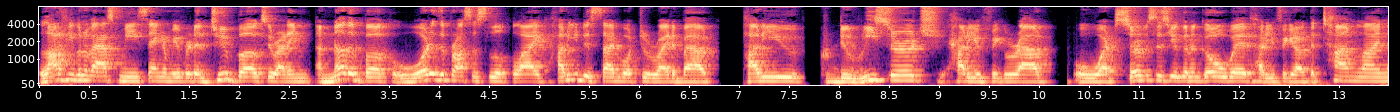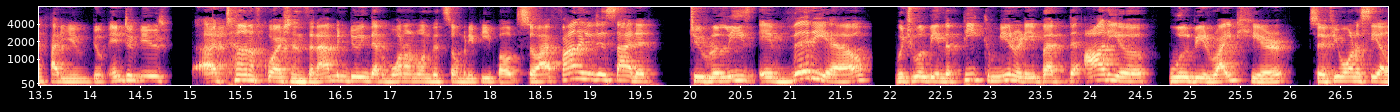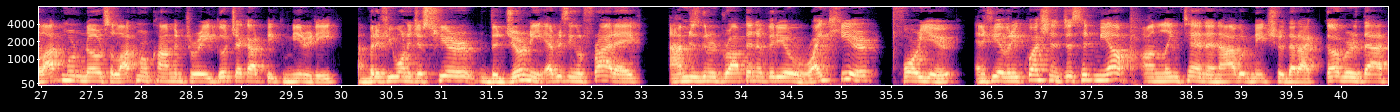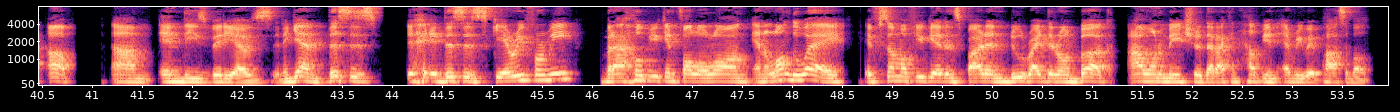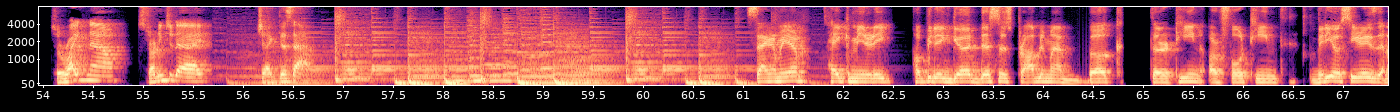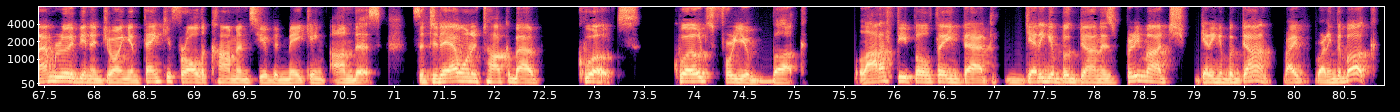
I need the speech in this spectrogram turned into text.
a lot of people have asked me, Sangram, you've written two books, you're writing another book. What does the process look like? How do you decide what to write about? How do you do research? How do you figure out what services you're going to go with? How do you figure out the timeline? How do you do interviews? A ton of questions. And I've been doing that one on one with so many people. So I finally decided to release a video, which will be in the Peak community, but the audio will be right here. So if you want to see a lot more notes, a lot more commentary, go check out Peak community. But if you want to just hear the journey every single Friday, I'm just going to drop in a video right here for you. And if you have any questions, just hit me up on LinkedIn and I would make sure that I cover that up um, in these videos. And again, this is this is scary for me, but I hope you can follow along. And along the way, if some of you get inspired and do write their own book, I want to make sure that I can help you in every way possible. So right now, starting today, check this out. Sangram here. Hey community. Hope you're doing good. This is probably my book 13th or 14th video series and I'm really been enjoying and thank you for all the comments you've been making on this. So today I want to talk about quotes. Quotes for your book. A lot of people think that getting a book done is pretty much getting a book done, right? Writing the book.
